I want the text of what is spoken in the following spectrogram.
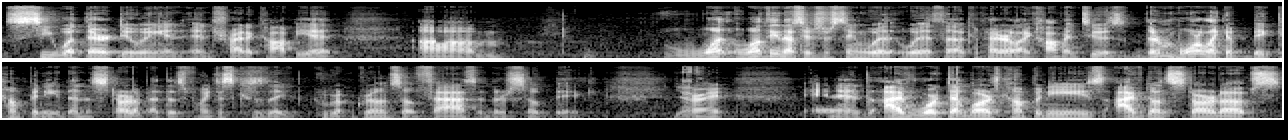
see what they're doing and, and try to copy it. Um, one one thing that's interesting with with a competitor like Hopin too is they're more like a big company than a startup at this point, just because they've gr- grown so fast and they're so big, yeah. right? And I've worked at large companies, I've done startups.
